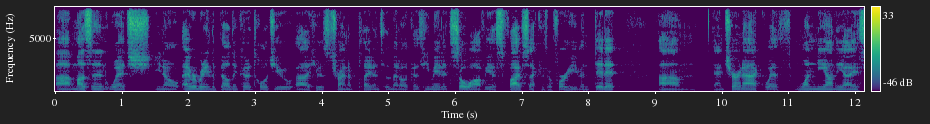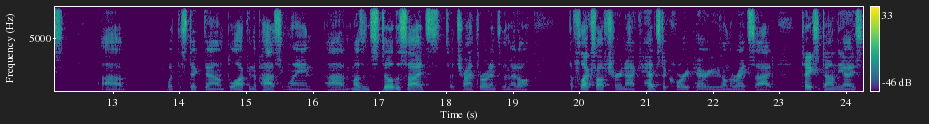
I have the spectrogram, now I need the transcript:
uh, Muzzin, which you know everybody in the building could have told you uh, he was trying to play it into the middle because he made it so obvious five seconds before he even did it. Um, and Cernak with one knee on the ice, uh, with the stick down, blocking the passing lane. Uh, Muzzin still decides to try and throw it into the middle the flex off Cernak, heads to Corey Perry, who's on the right side, takes it down the ice,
